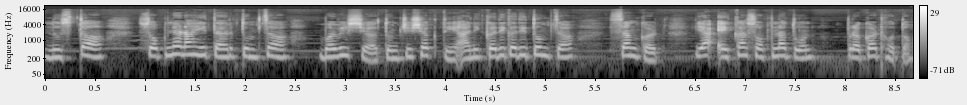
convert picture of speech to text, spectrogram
नुसतं स्वप्न नाही तर तुमचं भविष्य तुमची शक्ती आणि कधीकधी तुमचं संकट या एका स्वप्नातून प्रकट होतं.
